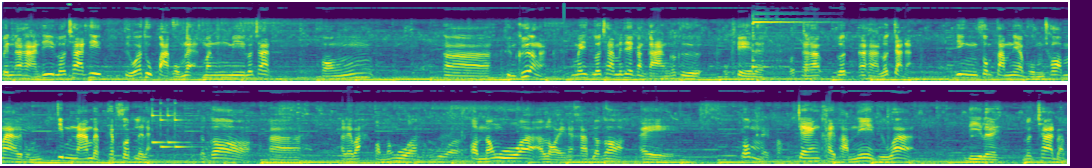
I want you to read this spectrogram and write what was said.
เป็นอาหารที่รสชาติที่ถือว่าถูกปากผมแหละ มันมีรสชาติของอาถึงเครื่องอะไม่รสชาติไม่ได้กลางๆ ก็คือโอเคเลยนะครับรสอาหารรสจัดอะ ยิ่งส้มตำเนี่ยผมชอบมากเลยผมจิ้มน้ำแบบแทบซดเลยแหละ แล้วก็อ่าอะไรวะอ่อมน้องวัววัวอ่อมน้องวัวอร่อยนะครับ แล้วก็ไอ้ต้มไข่ผำแกงไข่ผำนี่ถือว่าดีเลย รสชาติแบบ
